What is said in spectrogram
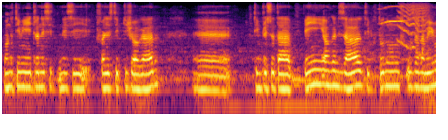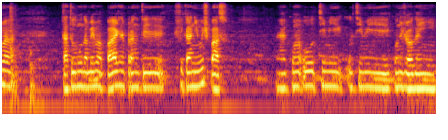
quando o time entra nesse, nesse fazer esse tipo de jogada, é, time precisa estar tá bem organizado, tipo, todo mundo usando a mesma. Tá todo mundo na mesma página para não ter ficar nenhum espaço. É, o time, o time quando joga em,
